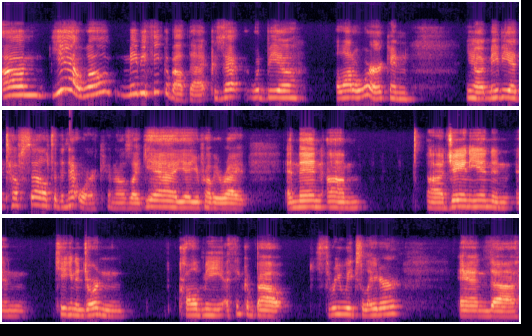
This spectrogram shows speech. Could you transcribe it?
um, yeah, well, maybe think about that because that would be a a lot of work, and you know, it may be a tough sell to the network." And I was like, "Yeah, yeah, you're probably right." And then um, uh, Jay and Ian and, and Keegan and Jordan called me, I think about three weeks later, and uh,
